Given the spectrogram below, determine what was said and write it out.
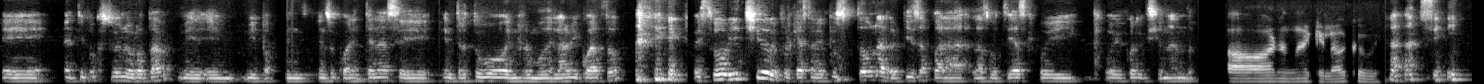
eh, el tiempo que estuve en Europa, mi, eh, mi papá en, en su cuarentena se entretuvo en remodelar mi cuarto. Estuvo bien chido, güey, porque hasta me puso toda una repisa para las botellas que voy, voy coleccionando. Oh, no mames, qué loco, güey. Sí.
